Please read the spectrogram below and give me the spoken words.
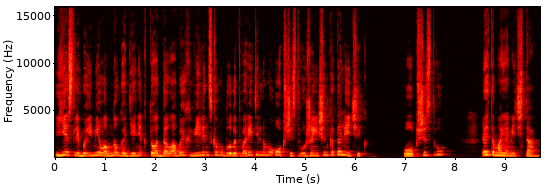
Если бы имела много денег, то отдала бы их Виленскому благотворительному обществу женщин-католичек. Обществу? Это моя мечта.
